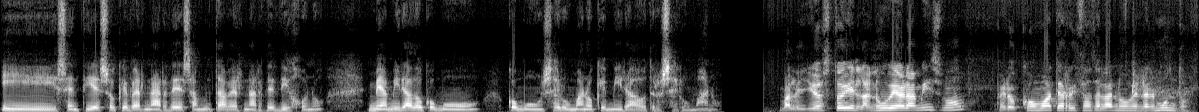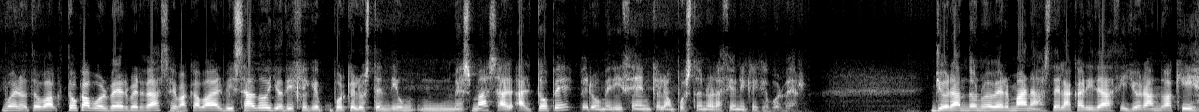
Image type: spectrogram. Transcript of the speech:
y sentí eso que Bernardé, Santa Bernardé dijo, ¿no? Me ha mirado como, como un ser humano que mira a otro ser humano. Vale, yo estoy en la nube ahora mismo, pero ¿cómo aterrizas de la nube en el mundo? Bueno, toca volver, ¿verdad? Se me acaba el visado, yo dije que porque lo extendí un mes más al, tope, pero me dicen que lo han puesto en oración y que hay que volver. Llorando nueve hermanas de la caridad y llorando aquí,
